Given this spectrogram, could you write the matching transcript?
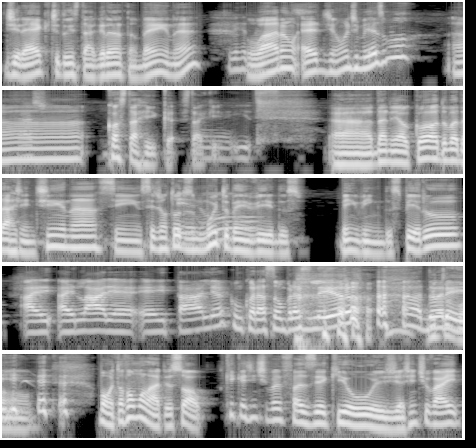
direct do Instagram também, né? Verdade. O Aaron é de onde mesmo? Ah, Costa Rica, está aqui. É, isso. Ah, Daniel Córdova, da Argentina. Sim, sejam todos Peru. muito bem-vindos. Bem-vindos. Peru. A, a Hilária é, é Itália, com coração brasileiro. Adorei. Bom. bom. então vamos lá, pessoal. O que, que a gente vai fazer aqui hoje? A gente vai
